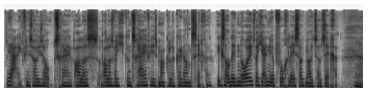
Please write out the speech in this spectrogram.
Ja, ik vind sowieso opschrijven. Alles, alles wat je kunt schrijven is makkelijker dan zeggen. Ik zal dit nooit, wat jij nu hebt voorgelezen, zal ik nooit zo zeggen. Ja.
